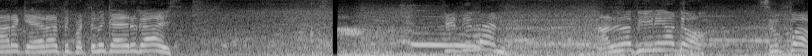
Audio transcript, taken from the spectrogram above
ആരെ കേറാത്ത പെട്ടെന്ന് കയറു ഗായ്സ് നല്ല ഫീലിംഗ് ആട്ടോ. സൂപ്പർ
